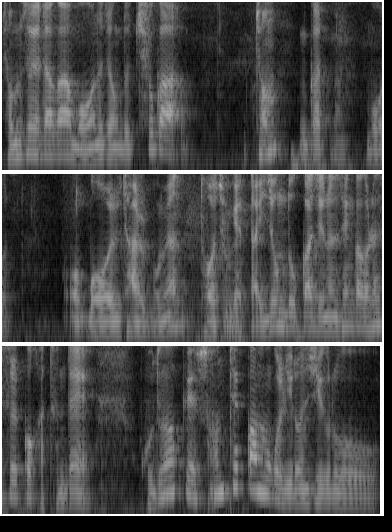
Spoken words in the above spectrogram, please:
점수에다가 뭐 어느 정도 추가 점, 그러니까 뭐 어, 뭘잘 보면 더 주겠다 이 정도까지는 생각을 했을 것 같은데 고등학교에 선택 과목을 이런 식으로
